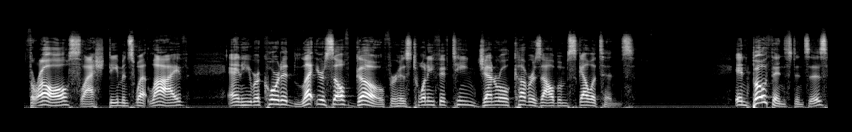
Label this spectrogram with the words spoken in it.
Thrall slash Demon Sweat Live, and he recorded Let Yourself Go for his 2015 general covers album Skeletons. In both instances,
